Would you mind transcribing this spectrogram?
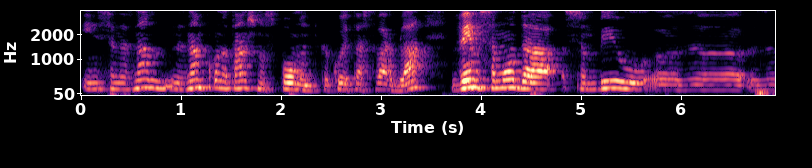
In se ne znam, ne znam prav natančno spomniti, kako je ta stvar bila. Vem samo, da sem bil z, z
